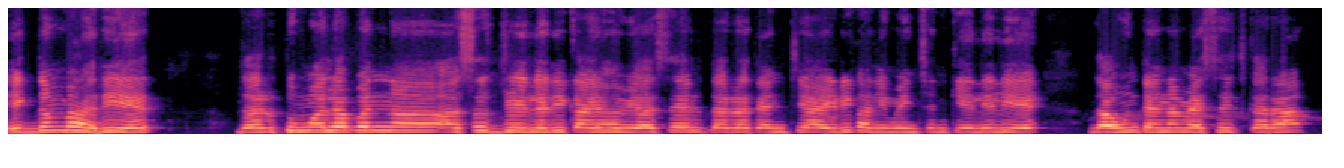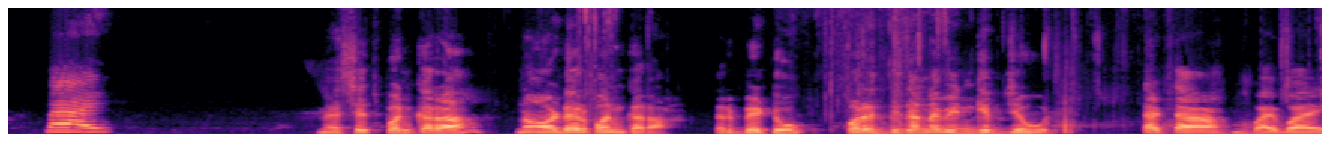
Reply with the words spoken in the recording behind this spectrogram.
एकदम भारी आहेत. जर तुम्हाला पण असं असंच ज्वेलरी काही हवी असेल तर त्यांची आय डी खाली मेन्शन केलेली आहे. जाऊन त्यांना मेसेज करा. बाय मेसेज पण करा ना ऑर्डर पण करा. तर भेटू परत तिचा नवीन गिफ्ट जेवून. टाटा बाय बाय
